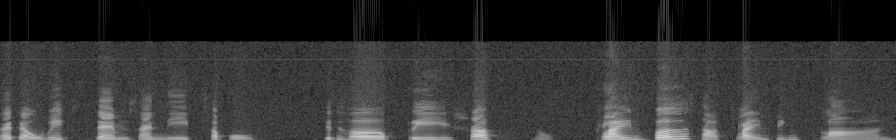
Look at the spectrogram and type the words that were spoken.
that have weak stems and need support. Is it herb, tree, shrub? No. Climbers are climbing plants.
